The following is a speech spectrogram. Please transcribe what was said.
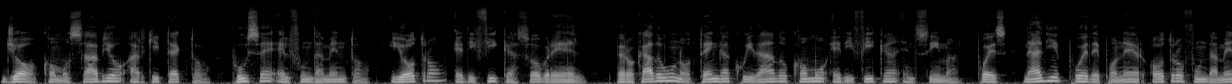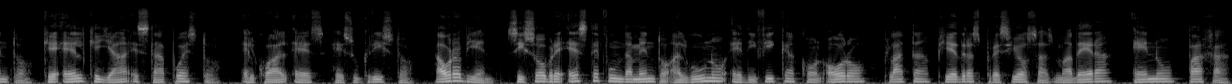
yo, como sabio arquitecto, puse el fundamento, y otro edifica sobre él pero cada uno tenga cuidado cómo edifica encima, pues nadie puede poner otro fundamento que el que ya está puesto, el cual es Jesucristo. Ahora bien, si sobre este fundamento alguno edifica con oro, plata, piedras preciosas, madera, heno, paja,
